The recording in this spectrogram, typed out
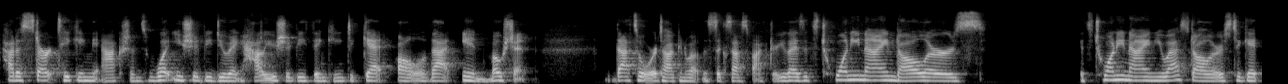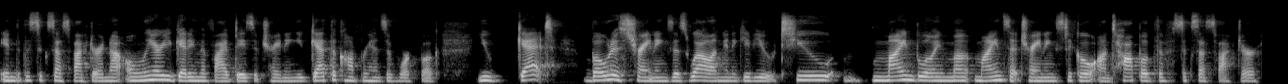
how to start taking the actions, what you should be doing, how you should be thinking to get all of that in motion. That's what we're talking about in the success factor. You guys, it's $29. It's 29 US dollars to get into the success factor. And not only are you getting the five days of training, you get the comprehensive workbook, you get bonus trainings as well. I'm going to give you two mind blowing mo- mindset trainings to go on top of the success factor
